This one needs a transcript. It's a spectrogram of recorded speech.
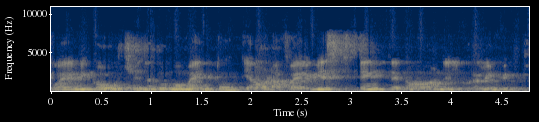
fue mi coach en algún momento y ahora fue mi asistente, ¿no? En el Olímpico.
